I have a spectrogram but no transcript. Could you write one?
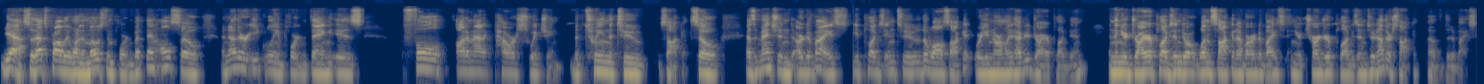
Yeah, so that's probably one of the most important. But then also another equally important thing is full automatic power switching between the two sockets. So as I mentioned, our device, it plugs into the wall socket where you normally have your dryer plugged in. And then your dryer plugs into one socket of our device and your charger plugs into another socket of the device.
